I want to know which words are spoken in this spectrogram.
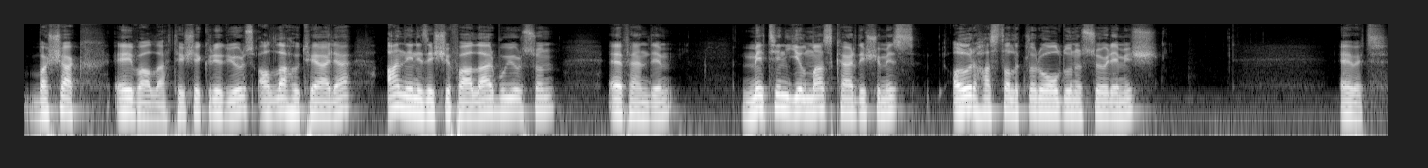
Başak eyvallah teşekkür ediyoruz. Allahu Teala annenize şifalar buyursun. Efendim Metin Yılmaz kardeşimiz ağır hastalıkları olduğunu söylemiş. Evet.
